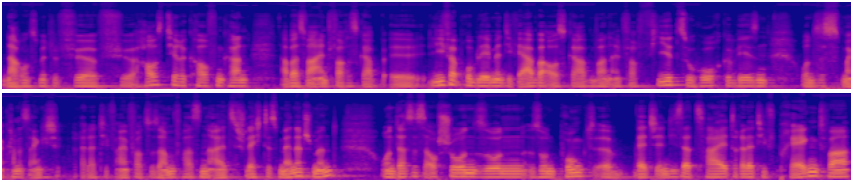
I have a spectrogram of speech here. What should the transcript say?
Nahrungsmittel für, für Haustiere kaufen kann. Aber es war einfach, es gab äh, Lieferprobleme, die Werbeausgaben waren einfach viel zu hoch gewesen und es, man kann es eigentlich relativ einfach zusammenfassen als schlechtes Management. Und das ist auch schon so ein, so ein Punkt, äh, welcher in dieser Zeit relativ prägend war.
